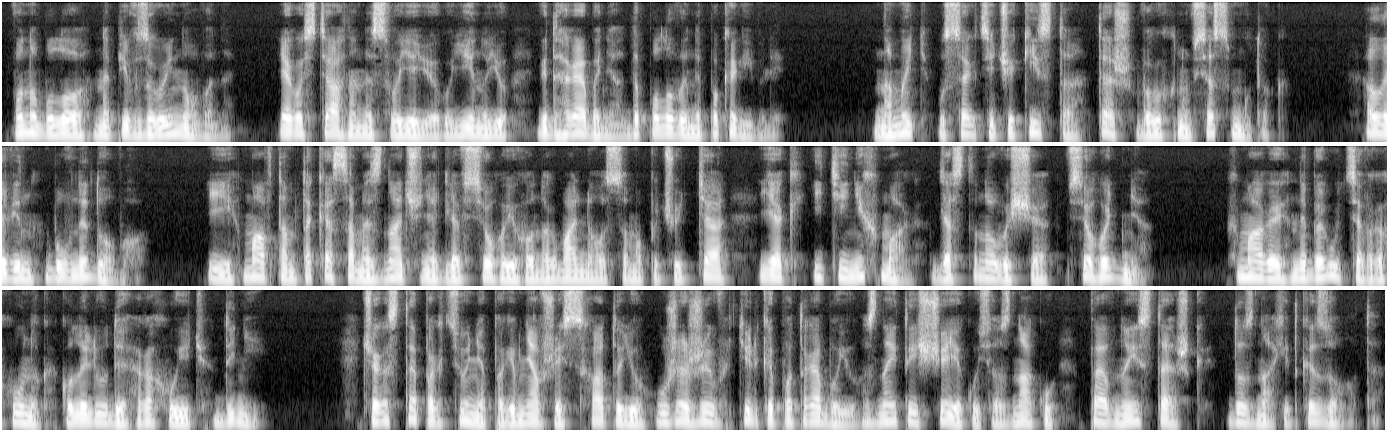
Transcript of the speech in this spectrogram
Воно було напівзруйноване, і розтягнене своєю руїною від гребеня до половини покрівлі. На мить у серці чекіста теж вирухнувся смуток, але він був недовго і мав там таке саме значення для всього його нормального самопочуття, як і тіні хмар для становища всього дня. Хмари не беруться в рахунок, коли люди рахують дні. Через те парцюня, порівнявшись з хатою, уже жив тільки потребою знайти ще якусь ознаку певної стежки до знахідки золота.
